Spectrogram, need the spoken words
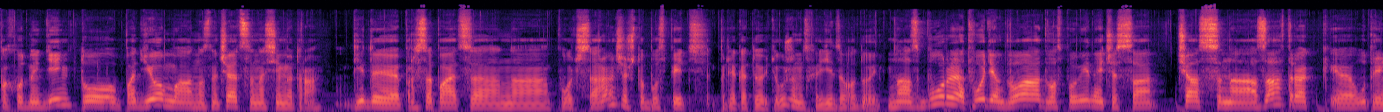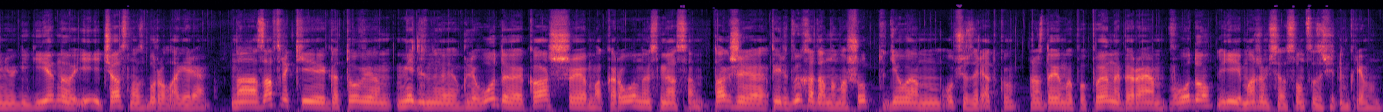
походный день, то подъем а, назначается на 7 утра. Гиды просыпаются на полчаса раньше, чтобы успеть приготовить ужин, сходить за водой. На сборы отводим 2-2,5 часа. Час на завтрак, э, утреннюю гигиену и час на сбор лагеря. На завтраки готовим медленные углеводы, каши, макароны с мясом. Также перед выходом на маршрут делаем общую зарядку, раздаем ИПП, набираем воду и мажемся солнцезащитным кремом.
